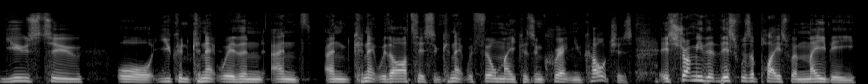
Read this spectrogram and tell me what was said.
use to, or you can connect with and, and, and connect with artists and connect with filmmakers and create new cultures. It struck me that this was a place where maybe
